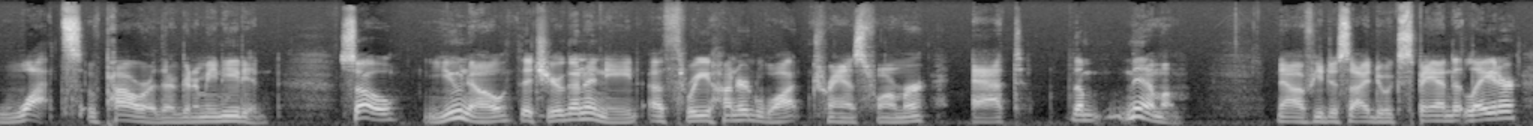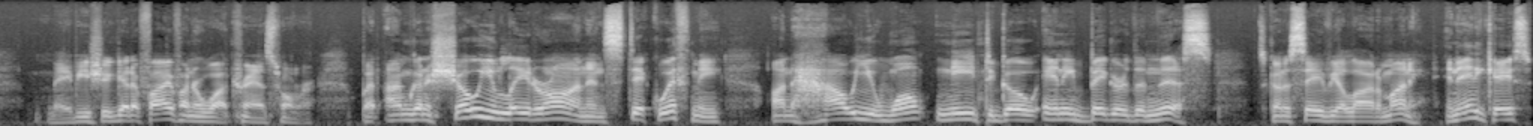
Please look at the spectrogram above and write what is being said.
watts of power they're going to be needed. So you know that you're going to need a 300 watt transformer at the minimum. Now, if you decide to expand it later, maybe you should get a 500 watt transformer. But I'm going to show you later on and stick with me on how you won't need to go any bigger than this. It's going to save you a lot of money. In any case,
